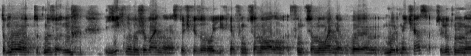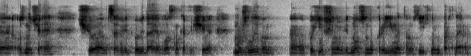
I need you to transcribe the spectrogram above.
Тому тут їхнє виживання з точки зору їхнього функціонування в мирний час абсолютно не означає, що це відповідає, власне кажучи, можливим е, погіршенням відносин України там з їхніми партнерами.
